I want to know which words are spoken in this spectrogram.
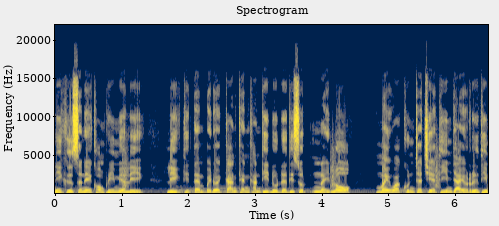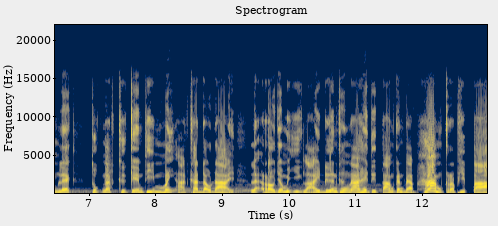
นี่คือเสน่ห์ของพรีเมียร์ลีกลีกที่เต็มไปด้วยการแข่งขันที่ดูเดือดที่สุดในโลก ไม่ว่าคุณจะเชียร์ทีมใหญ่หรือทีมเล็ก ทุกนัดคือเกมที่ไม่อาจคาดเดาได้ และเรายังมีอีกหลายเดือนข้างหน้าให้ติดตามกันแบบห้ามกระพริบตา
